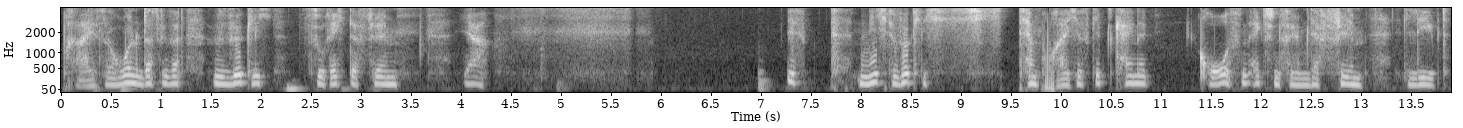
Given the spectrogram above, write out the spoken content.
Preise holen. Und das, wie gesagt, wirklich zu Recht der Film, ja, ist nicht wirklich temporeich. Es gibt keine großen Actionfilme. Der Film lebt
